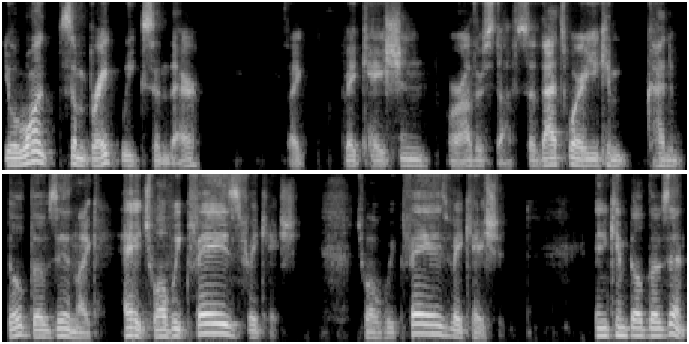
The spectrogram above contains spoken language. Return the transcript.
you'll want some break weeks in there? Like vacation or other stuff. So that's where you can kind of build those in like, hey, 12 week phase, vacation, 12 week phase, vacation. And you can build those in.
